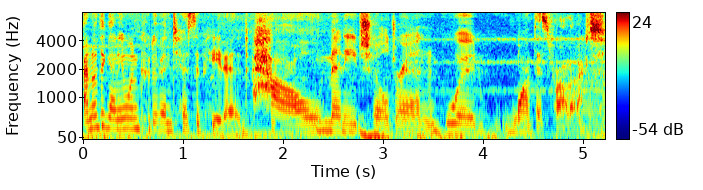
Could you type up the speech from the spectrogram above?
I don't think anyone could have anticipated how many children would want this product.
